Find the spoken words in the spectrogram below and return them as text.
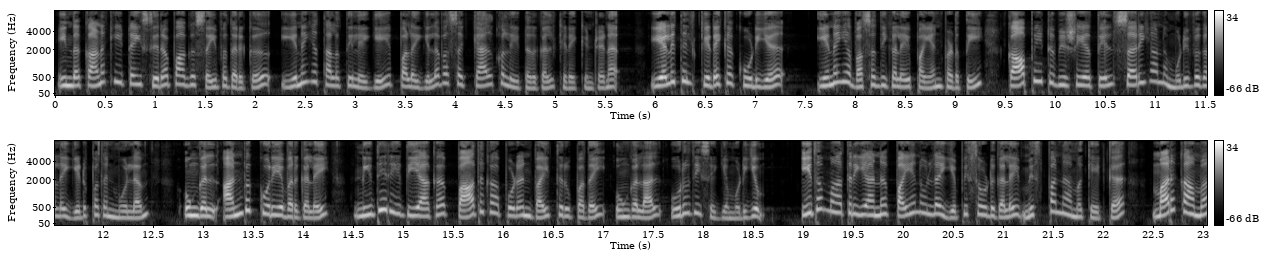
இந்த கணக்கீட்டை சிறப்பாக செய்வதற்கு இணையதளத்திலேயே பல இலவச கால்குலேட்டர்கள் கிடைக்கின்றன. எளிதில் கிடைக்கக்கூடிய இணைய வசதிகளை பயன்படுத்தி காப்பீட்டு விஷயத்தில் சரியான முடிவுகளை எடுப்பதன் மூலம் உங்கள் அன்புக்குரியவர்களை நிதி ரீதியாக பாதுகாப்புடன் வைத்திருப்பதை உங்களால் உறுதி செய்ய முடியும். இது மாதிரியான பயனுள்ள எபிசோடுகளை மிஸ் பண்ணாம கேட்க மறக்காம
